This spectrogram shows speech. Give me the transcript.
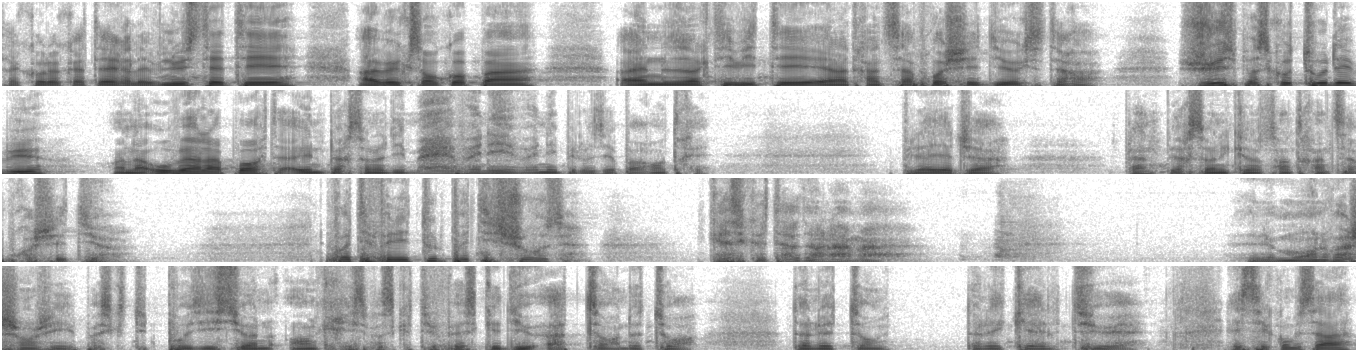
Sa colocataire, est venue cet été avec son copain à une activité, elle est en train de s'approcher de Dieu, etc. Juste parce qu'au tout début, on a ouvert la porte à une personne, on a dit Mais venez, venez, puis elle n'osait pas rentrer. Puis là, il y a déjà plein de personnes qui sont en train de s'approcher de Dieu. Des fois, tu fais les toutes petites choses. Qu'est-ce que tu as dans la main? Le monde va changer parce que tu te positionnes en Christ, parce que tu fais ce que Dieu attend de toi dans le temps dans lequel tu es. Et c'est comme ça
